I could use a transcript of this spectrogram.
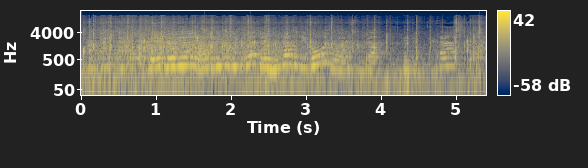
감사합니다. 네, 그러면 영화 재밌게 보시고요. 저희 인사드리고 들어가겠습니다. 네, 감사합니다.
